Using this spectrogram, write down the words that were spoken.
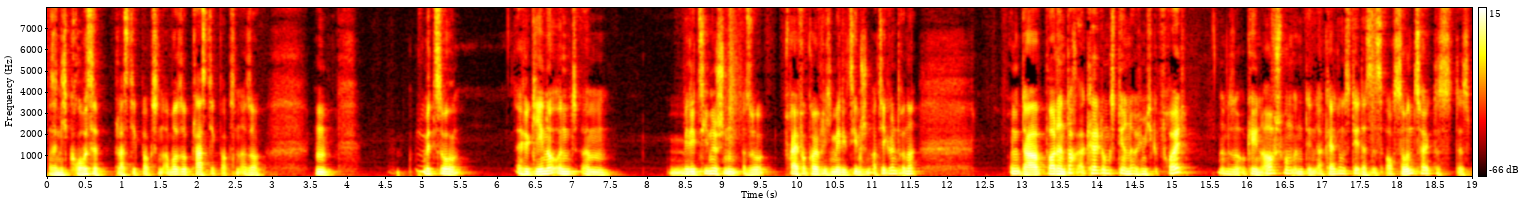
also nicht große Plastikboxen, aber so Plastikboxen, also hm, mit so Hygiene und ähm, medizinischen, also frei verkäuflichen medizinischen Artikeln drin. Und da war dann doch Erkältungstee und da habe ich mich gefreut. Und so, okay, ein Aufschwung und den Erkältungstee, das ist auch so ein Zeug, das, das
